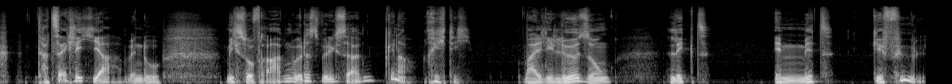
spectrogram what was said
tatsächlich ja. Wenn du mich so fragen würdest, würde ich sagen, genau, richtig. Weil die Lösung liegt im Mitgefühl.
